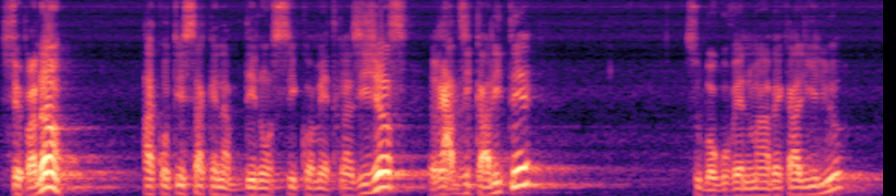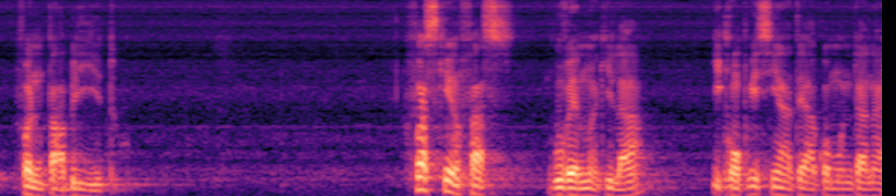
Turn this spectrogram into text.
Cependant, à côté de ça qu'on a dénoncé comme intransigeance, radicalité, sous le gouvernement avec Alilio, il faut ne pas oublier tout. Face qui en face, gouvernement qui là, y compris si en terre comme Montana,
